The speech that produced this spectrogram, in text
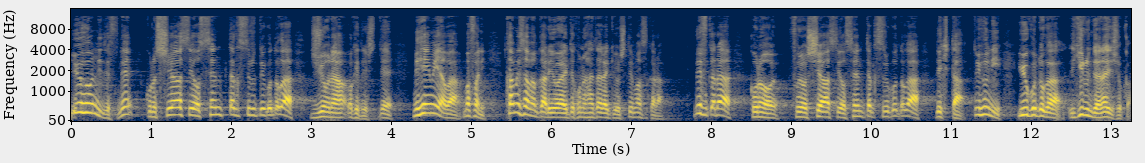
いうふうにですねこの幸せを選択するということが重要なわけでしてネヘミヤはまさに神様から言われてこの働きをしてますからですからこのその幸せを選択することができたというふうに言うことができるんじゃないでしょうか。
